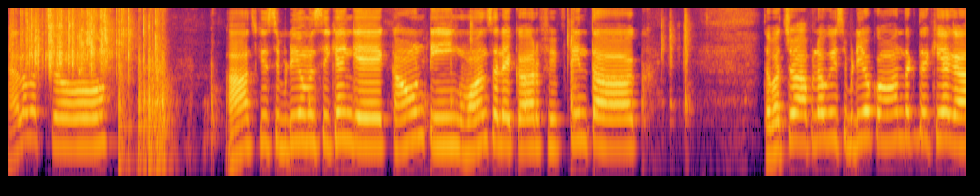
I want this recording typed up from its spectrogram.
हेलो बच्चों। आज की इस वीडियो में सीखेंगे काउंटिंग वन से लेकर फिफ्टीन तक। तो बच्चों, आप लोग इस वीडियो को ऑन तक देखिएगा।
